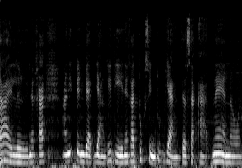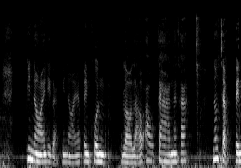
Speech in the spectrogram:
ได้เลยนะคะ อันนี้เป็นแบบอย่างที่ดีนะคะ ทุกสิ่งทุกอย่างจะสะอาดแน่นอน พี่น้อยดีกว่าพี่น้อยนะเป็นคนหล่อเหลาเอาการนะคะ นอกจากเป็น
